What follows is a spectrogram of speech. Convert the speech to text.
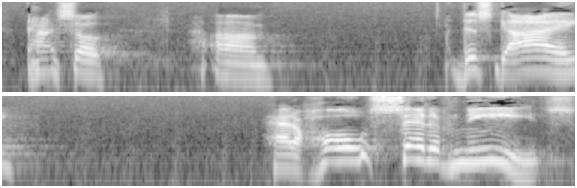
so um, this guy had a whole set of needs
